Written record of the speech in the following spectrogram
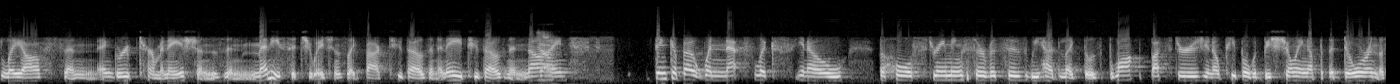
layoffs and, and group terminations in many situations, like back 2008, 2009. Yeah. Think about when Netflix, you know, the whole streaming services, we had like those blockbusters, you know, people would be showing up at the door and the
